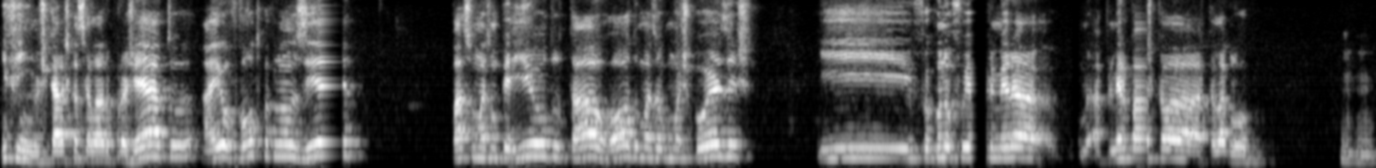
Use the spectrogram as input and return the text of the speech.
Enfim, os caras cancelaram o projeto, aí eu volto para Plano Z, passo mais um período, tal, rodo mais algumas coisas, e foi quando eu fui a primeira, a primeira parte pela, pela Globo. Uhum.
